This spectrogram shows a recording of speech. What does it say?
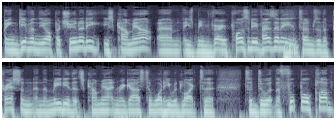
been given the opportunity. He's come out. Um, he's been very positive, hasn't he, in terms of the press and, and the media that's come out in regards to what he would like to, to do at the football club.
